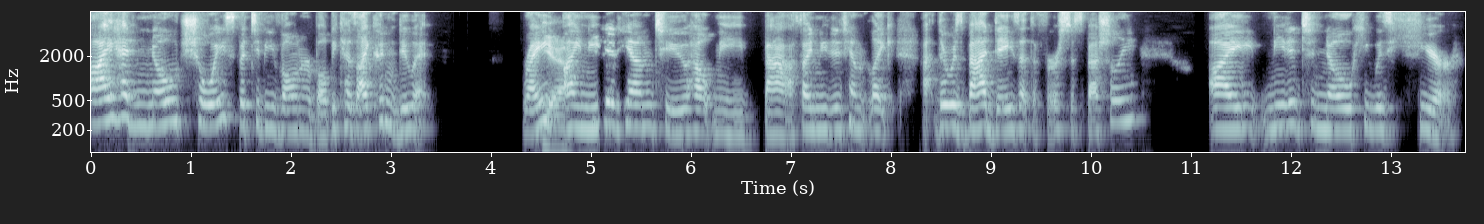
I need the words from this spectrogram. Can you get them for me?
I had no choice but to be vulnerable because I couldn't do it. Right. Yeah. I needed him to help me bath. I needed him like uh, there was bad days at the first, especially. I needed to know he was here.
